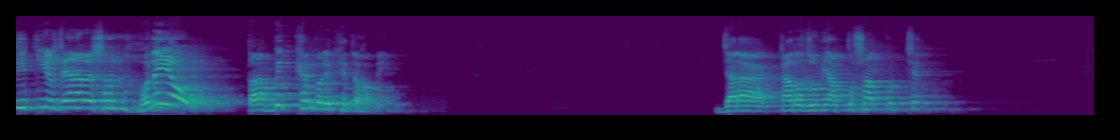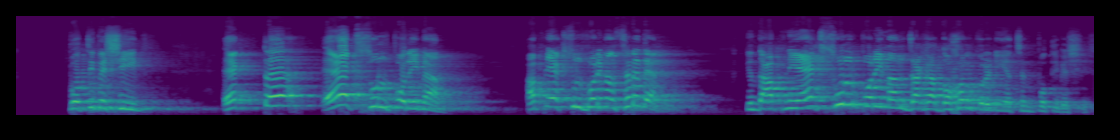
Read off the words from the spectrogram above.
তৃতীয় জেনারেশন হলেও তারা ভিক্ষা করে খেতে হবে। যারা কারও জমি আত্মসাৎ করছেন প্রতিবেশীর একটা, এক সুল পরিমাণ, আপনি এক সুল পরিমাণ ছেড়ে দেন কিন্তু আপনি এক সুল পরিমাণ জায়গা দখল করে নিয়েছেন প্রতিবেশীর।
